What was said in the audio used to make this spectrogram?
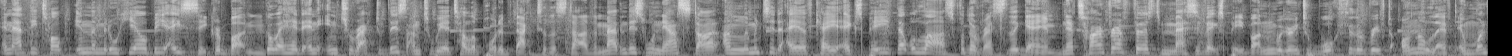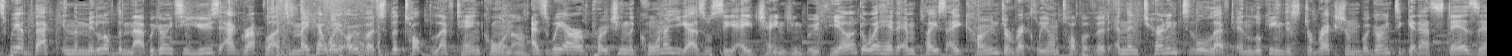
and at the top in the middle here will be a secret button. Go ahead and interact with this until we are teleported back to the start of the map, and this will now start unlimited AFK XP that will last for the rest of the game. Now time for our first massive XP button. We're going to walk through the rift on the left, and once we are back in the middle of the map, we're going to use our grappler to make our way over to the top left hand corner. As we are approaching the corner, you guys will see a changing booth here. Go ahead and place a cone directly on top of it, and then turning to the left and looking this direction, we're going to get our stairs out.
